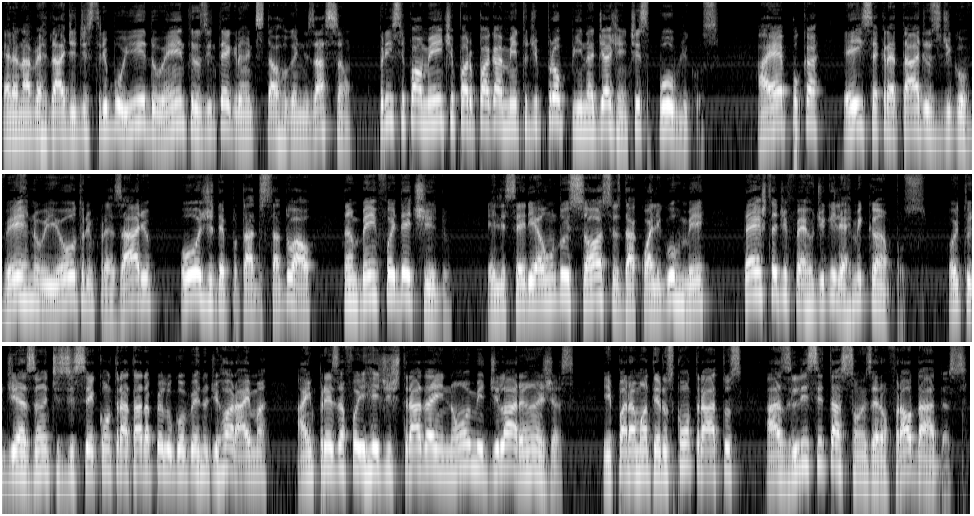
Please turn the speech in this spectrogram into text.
era, na verdade, distribuído entre os integrantes da organização, principalmente para o pagamento de propina de agentes públicos. À época, ex-secretários de governo e outro empresário, hoje deputado estadual, também foi detido. Ele seria um dos sócios da Quali Gourmet, testa de ferro de Guilherme Campos. Oito dias antes de ser contratada pelo governo de Roraima, a empresa foi registrada em nome de Laranjas e, para manter os contratos, as licitações eram fraudadas.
